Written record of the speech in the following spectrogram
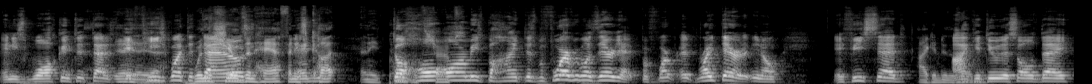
and he's walking to Thanos. Yeah, if yeah, he yeah. went to when Thanos, the shield's in half and he's he- cut and he the whole straps. army's behind this before everyone's there yet. Before right there, you know, if he said, I could do this I all could day." do this all day,"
